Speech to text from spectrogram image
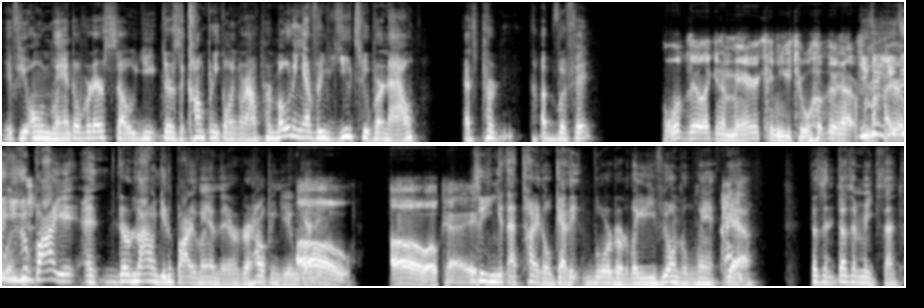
if you own land over there. So you, there's a company going around promoting every YouTuber now that's per, uh, with it. What if they're like an American YouTuber? What if they're not You from you, Ireland? can, you can buy it and they're allowing you to buy land there. They're helping you get oh, oh, okay. so you can get that title, get it, lord or lady if you own the land. Yeah, doesn't doesn't make sense.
